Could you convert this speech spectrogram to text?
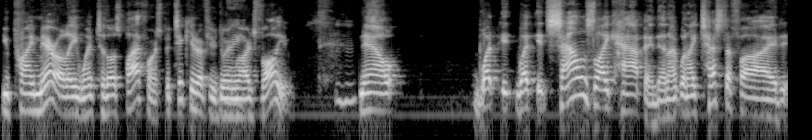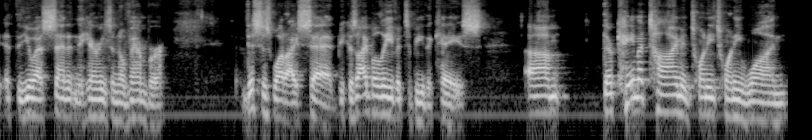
you primarily went to those platforms, particularly if you're doing right. large volume. Mm-hmm. Now, what it, what it sounds like happened, and I, when I testified at the U.S. Senate in the hearings in November, this is what I said because I believe it to be the case. Um, there came a time in 2021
